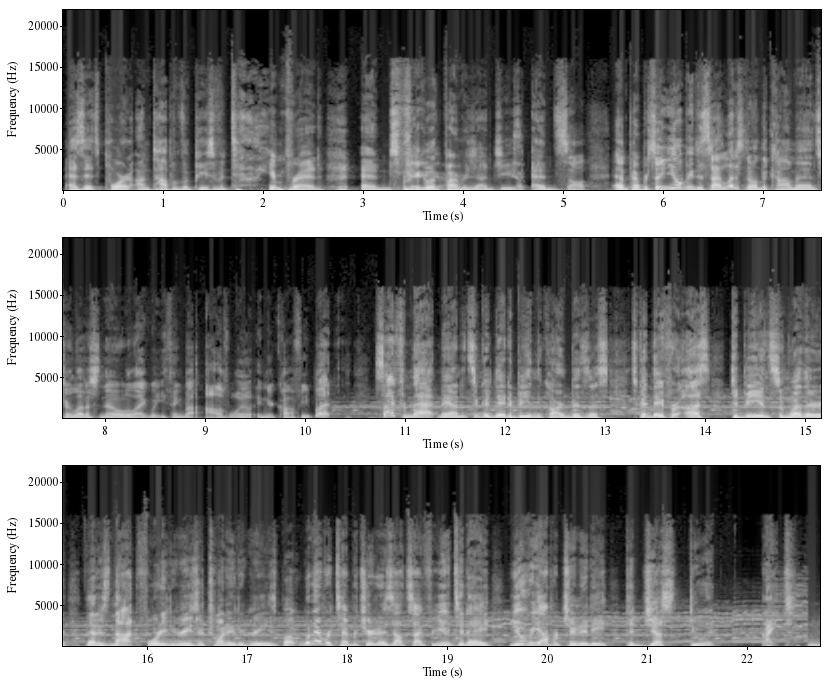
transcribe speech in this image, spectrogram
as it's poured on top of a piece of Italian bread and sprinkled with Parmesan cheese and salt and pepper. So you'll be deciding. Let us know in the comments or let us know like what you think about olive oil in your coffee. But aside from that, man, it's a good day to be in the car business. It's a good day for us to be in some weather that is not 40 degrees or 20 degrees, but whatever temperature it is outside for you today, you have the opportunity to just do it right.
